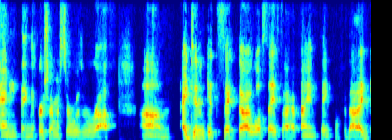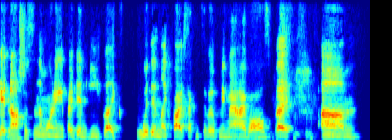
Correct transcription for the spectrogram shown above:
anything. The first trimester was rough. Um, I didn't get sick though. I will say so. I have I am thankful for that. I'd get nauseous in the morning if I didn't eat like within like five seconds of opening my eyeballs. But um,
